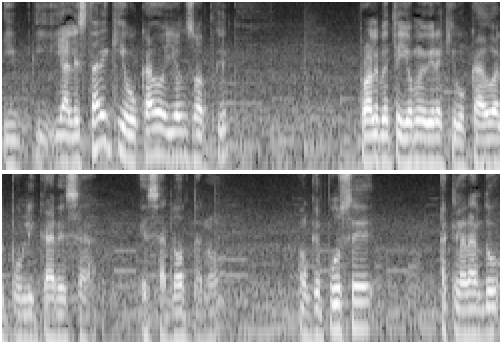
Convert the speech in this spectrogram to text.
Y, al estar equivocado John Sutcliffe, probablemente yo me hubiera equivocado al publicar esa, esa nota, ¿no? Aunque puse aclarando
